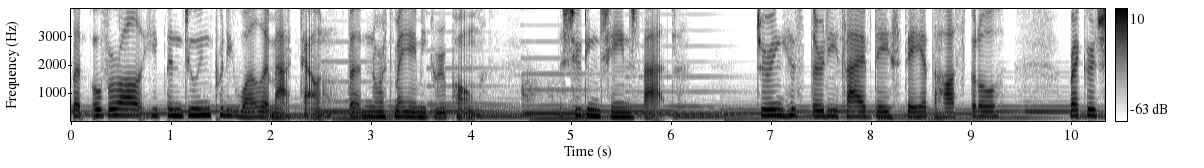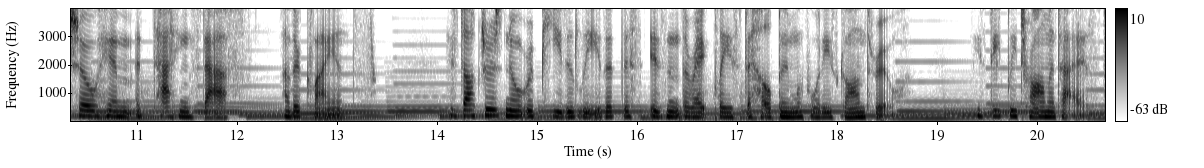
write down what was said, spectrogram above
But overall, he'd been doing pretty well at Mactown, the North Miami group home. The shooting changed that. During his 35 day stay at the hospital, records show him attacking staff, other clients. His doctors note repeatedly that this isn't the right place to help him with what he's gone through. He's deeply traumatized.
